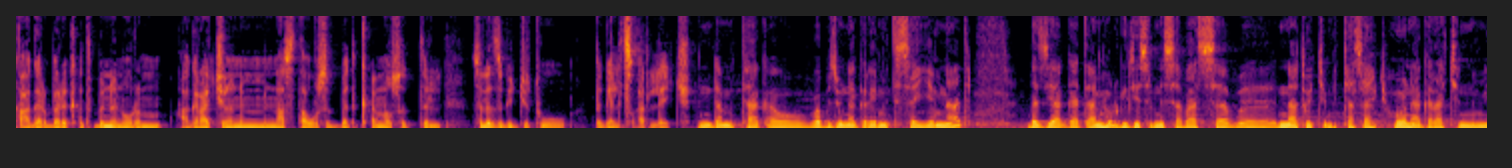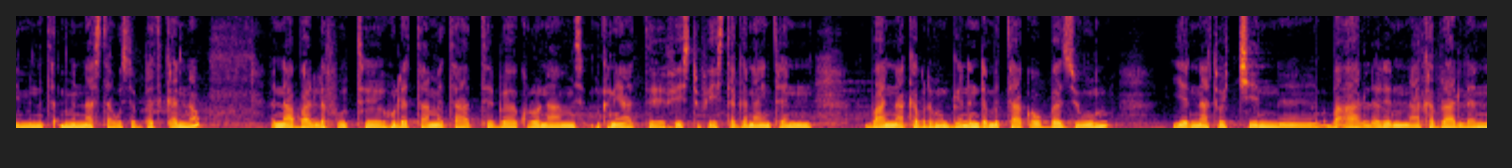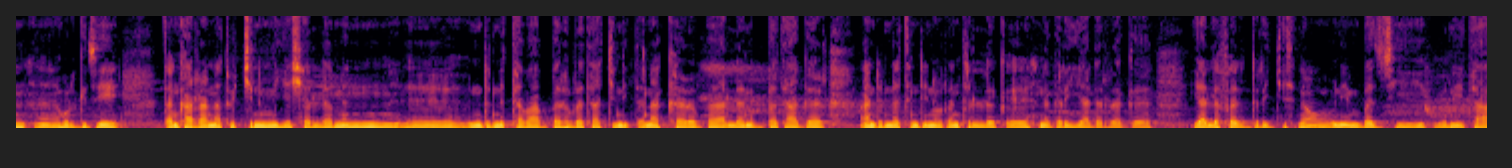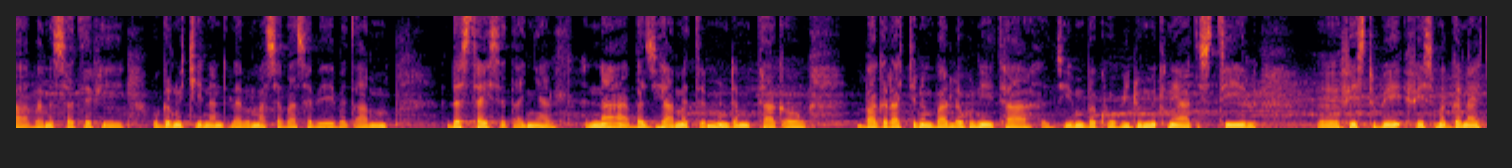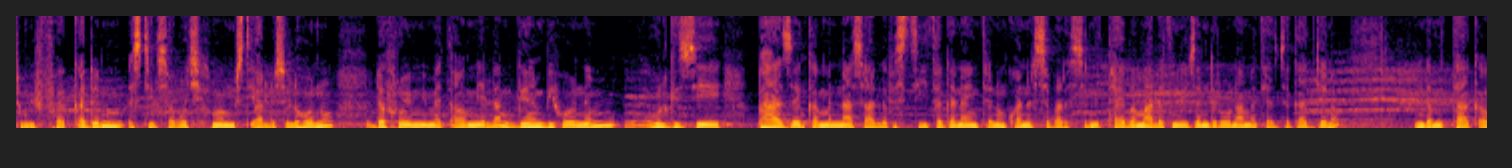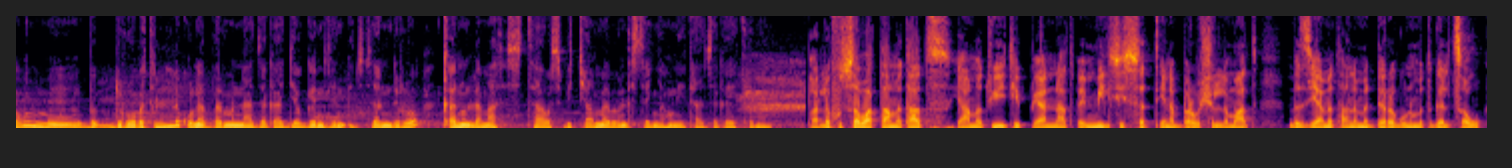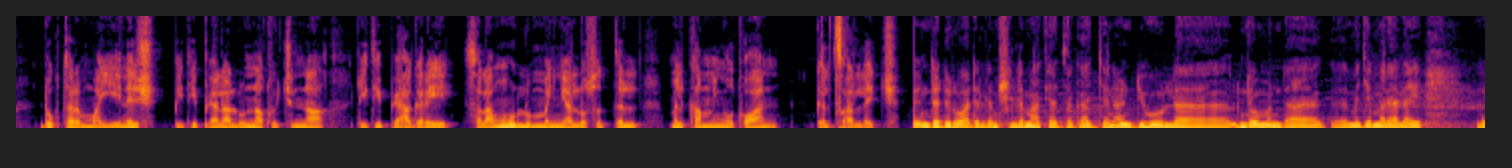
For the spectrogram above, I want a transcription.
ከሀገር በርቀት ብንኖርም ሀገራችንንም የምናስታውስበት ቀን ነው ስትል ስለ ዝግጅቱ ትገልጻለች። እንደምታውቀው በብዙ ነገር የምትሰየም ናት። በዚህ አጋጣሚ ሁልጊዜ ስንሰባሰብ እናቶችን ብቻ ሳይሆን ሀገራችንንም የምናስታውስበት ቀን ነው እና ባለፉት ሁለት ዓመታት በኮሮና ምክንያት face to face ተገናኝተን ባናከብርም ግን እንደምታውቀው በዚሁም የእናቶችን በዓል እናከብራለን። ሁልጊዜ ጠንካራ እናቶችንም እየሸለምን እንድንተባበር፣ ህብረታችን እንዲጠናከር፣ ባለንበት ሀገር አንድነት እንዲኖረን ትልቅ ነገር እያደረገ ያለፈ ድርጅት ነው። እኔም በዚህ ሁኔታ በመሳተፌ ወገኖቼን አንድ ላይ በማሰባሰቤ በጣም ደስታ ይሰጠኛል እና በዚህ አመትም እንደምታውቀው በሀገራችንም ባለው ሁኔታ እዚህም በኮቪዱ ምክንያት still face to መገናኘቱ ቢፈቀድም still ሰዎች ህመም ውስጥ ያሉ ስለሆኑ ደፍሮ የሚመጣውም የለም። ግን ቢሆንም ሁልጊዜ በሀዘን ከምናሳልፍ እስቲ ተገናኝተን እንኳን እርስ በርስ ስንታይ በማለት ነው የዘንድሮውን አመት ያዘጋጀ ነው። እንደምታውቀውም ድሮ በትልቁ ነበር የምናዘጋጀው፣ ግን ዘንድሮ ቀኑን ለማስታወስ ብቻ በመለስተኛ ሁኔታ አዘጋጅተናል። ባለፉት ሰባት ዓመታት የዓመቱ የኢትዮጵያ እናት በሚል ሲሰጥ የነበረው ሽልማት በዚህ ዓመት አለመደረጉን የምትገልጸው ዶክተር እማየነሽ በኢትዮጵያ ላሉ እናቶችና ለኢትዮጵያ ሀገሬ ሰላሙን ሁሉ እመኛለሁ ስትል መልካም ምኞቷን ገልጻለች። እንደ ድሮ አይደለም ሽልማት ያዘጋጀነው። እንዲሁ እንደውም መጀመሪያ ላይ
